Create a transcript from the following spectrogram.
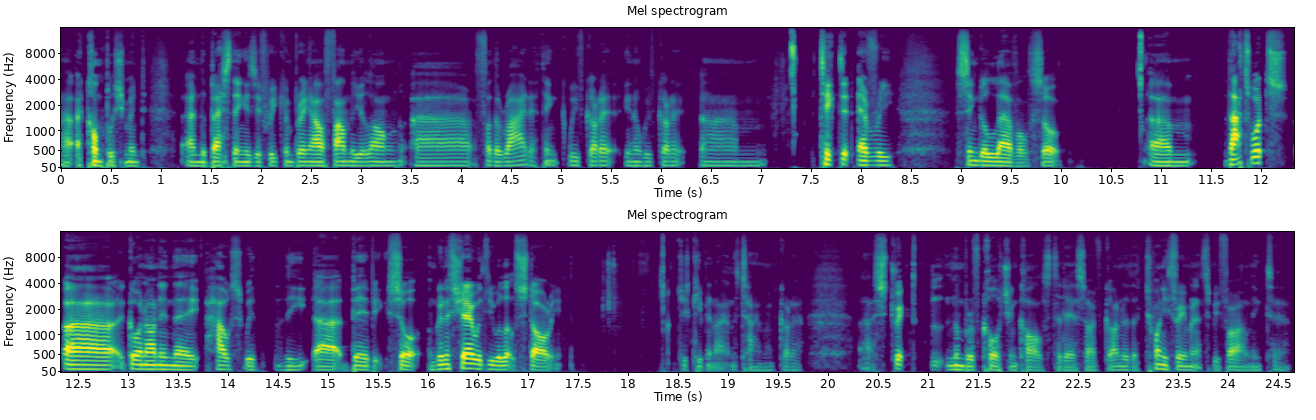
uh, accomplishment. And the best thing is if we can bring our family along uh, for the ride. I think we've got it. You know, we've got it um, ticked at every single level. So. Um, that's what's uh, going on in the house with the uh, baby. So I'm going to share with you a little story. Just keep an eye on the time. I've got a, a strict number of coaching calls today, so I've gone to the 23 minutes before I'll need to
